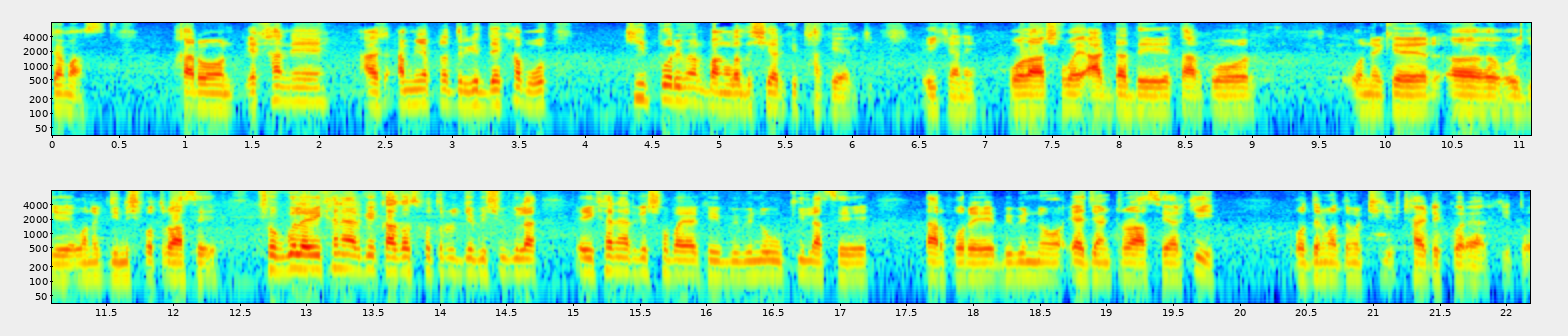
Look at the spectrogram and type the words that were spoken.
ফেমাস কারণ এখানে আমি আপনাদেরকে দেখাবো কি পরিমাণ বাংলাদেশি আর কি থাকে আর কি এইখানে। ওরা সবাই আড্ডা দেয়, তারপর অনেকের ওই যে অনেক জিনিসপত্র আছে। সবগুলো এইখানে আর কি কাগজপত্র যে বিষয়গুলো, এইখানে আর কি সবাই আর কি বিভিন্ন উকিল আছে, তারপরে বিভিন্ন এজেন্টরা আছে আর কি, ওদের মাধ্যমে ঠাইটেক করে আর কি। তো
